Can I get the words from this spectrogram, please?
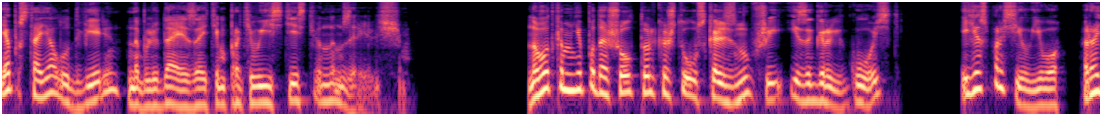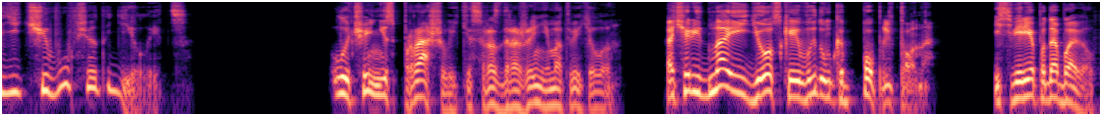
Я постоял у двери, наблюдая за этим противоестественным зрелищем. Но вот ко мне подошел только что ускользнувший из игры гость, и я спросил его, ради чего все это делается. «Лучше не спрашивайте», — с раздражением ответил он. «Очередная идиотская выдумка Поплитона». И свирепо добавил,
